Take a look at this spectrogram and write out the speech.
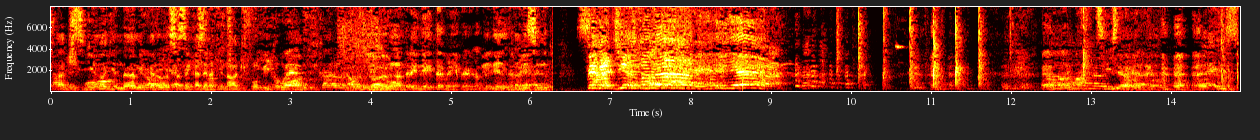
Tá decidindo a dinâmica da nossa brincadeira final aqui com o Vitor Boff. Eu já treinei também, velho. Beleza, também. Pegadinha de malandro! Yeah! É isso.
